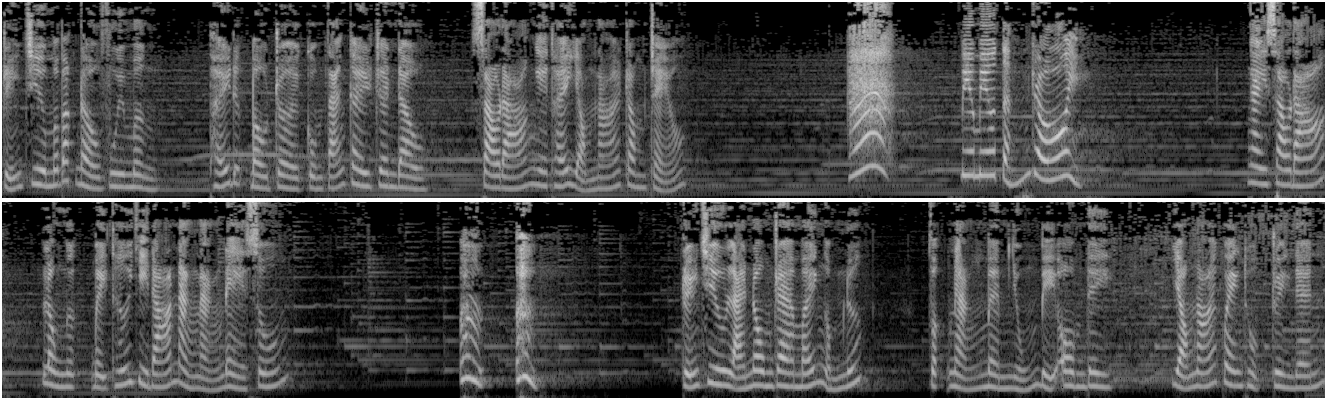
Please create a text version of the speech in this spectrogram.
Triển chiêu mới bắt đầu vui mừng, thấy được bầu trời cùng tán cây trên đầu, sau đó nghe thấy giọng nói trong trẻo. À, Miêu Miêu tỉnh rồi! Ngay sau đó, lồng ngực bị thứ gì đó nặng nặng đè xuống. Triển chiêu lại nôn ra mấy ngụm nước, vật nặng mềm nhũng bị ôm đi, giọng nói quen thuộc truyền đến.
